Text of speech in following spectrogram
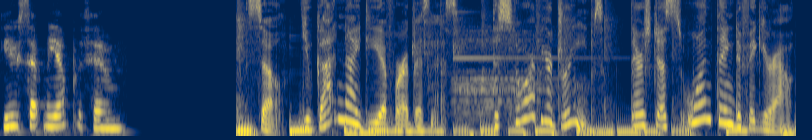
You set me up with him. So, you've got an idea for a business the store of your dreams. There's just one thing to figure out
